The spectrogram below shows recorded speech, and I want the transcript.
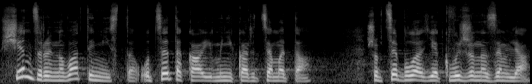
Вщент зруйнувати місто. Оце така, мені кажеться, мета. Щоб це була як вижена земля.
